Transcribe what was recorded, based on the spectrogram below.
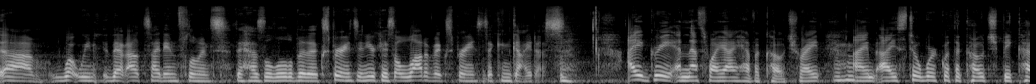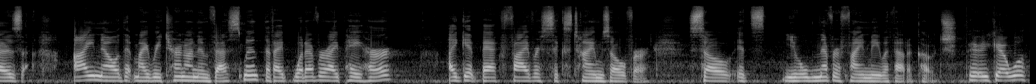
um, what we that outside influence that has a little bit of experience. In your case, a lot of experience that can guide us. I agree, and that's why I have a coach. Right? Mm-hmm. i still work with a coach because I know that my return on investment, that I whatever I pay her, I get back five or six times over. So it's you'll never find me without a coach. There you go. Well,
